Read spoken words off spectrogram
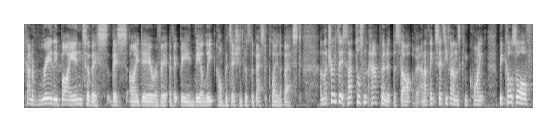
kind of really buy into this this idea of it of it being the elite competition because the best play the best. And the truth is that doesn't happen at the start of it. And I think City fans can quite because of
